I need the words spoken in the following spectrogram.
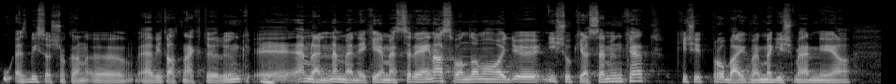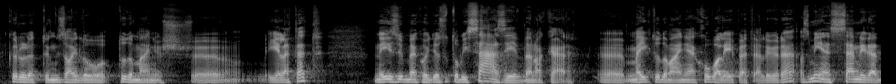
Hú, ez biztos sokan ö, elvitatnák tőlünk. Nem, len, nem mennék ilyen messzire. Én azt mondom, hogy nyissuk ki a szemünket, kicsit próbáljuk meg megismerni a körülöttünk zajló tudományos ö, életet, nézzük meg, hogy az utóbbi száz évben akár melyik tudományák hova lépett előre, az milyen szemlélet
